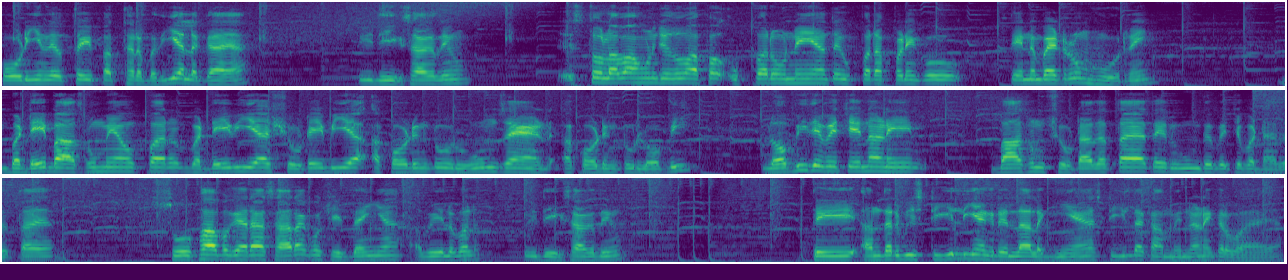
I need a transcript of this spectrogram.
ਪੌੜੀਆਂ ਦੇ ਉੱਤੇ ਵੀ ਪੱਥਰ ਵਧੀਆ ਲੱਗਾ ਆ। ਤੁਸੀਂ ਦੇਖ ਸਕਦੇ ਹੋ। ਇਸ ਤੋਂ ਇਲਾਵਾ ਹੁਣ ਜਦੋਂ ਆਪਾਂ ਉੱਪਰ ਆਉਨੇ ਆ, ਤੇ ਉੱਪਰ ਆਪਣੇ ਕੋਲ ਤਿੰਨ ਬੈੱਡਰੂਮ ਹੋਰ ਨੇ। ਵੱਡੇ ਬਾਥਰੂਮ ਆ ਉੱਪਰ, ਵੱਡੇ ਵੀ ਆ, ਛੋਟੇ ਵੀ ਆ according to rooms and according to lobby lobby ਦੇ ਵਿੱਚ ਇਹਨਾਂ ਨੇ ਬਾਥਰੂਮ ਛੋਟਾ ਦਿੱਤਾ ਹੈ ਤੇ ਰੂਮ ਦੇ ਵਿੱਚ ਵੱਡਾ ਦਿੱਤਾ ਹੈ। ਸੋਫਾ ਵਗੈਰਾ ਸਾਰਾ ਕੁਝ ਇਦਾਂ ਹੀ ਆ ਅਵੇਲੇਬਲ ਤੁਸੀਂ ਦੇਖ ਸਕਦੇ ਹੋ। ਤੇ ਅੰਦਰ ਵੀ ਸਟੀਲ ਦੀਆਂ ਗ੍ਰਿਲਾਂ ਲੱਗੀਆਂ ਆ ਸਟੀਲ ਦਾ ਕੰਮ ਇਹਨਾਂ ਨੇ ਕਰਵਾਇਆ ਆ।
